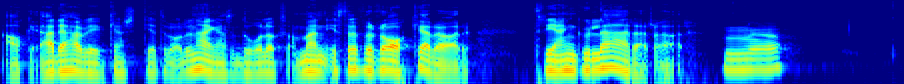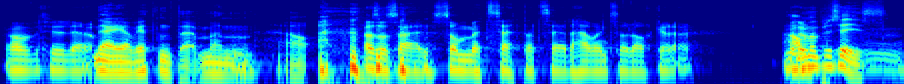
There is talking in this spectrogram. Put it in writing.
Ja, okej. ja, det här blir kanske inte jättebra. Den här är ganska dålig också. Men istället för raka rör, triangulära rör. Mm, ja. ja, vad betyder det då? Nej, jag vet inte, men Mm. ja. Alltså så här, som ett sätt att säga det här var inte så raka rör. ja, då- men precis. Mm.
